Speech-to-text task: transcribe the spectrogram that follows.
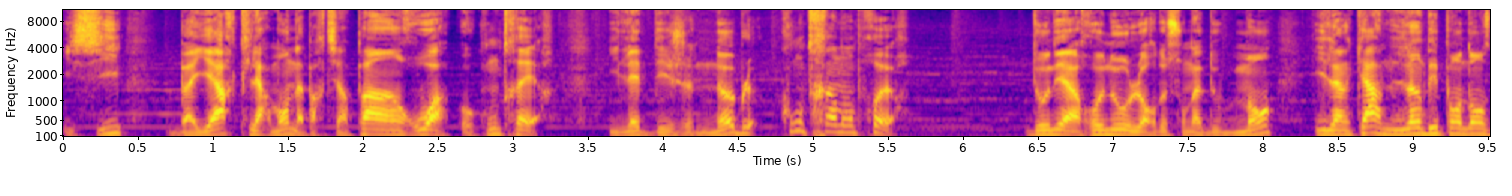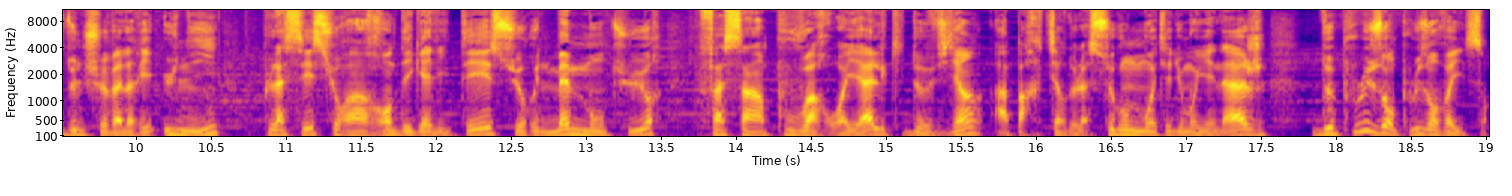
Ici, Bayard clairement n'appartient pas à un roi, au contraire, il aide des jeunes nobles contre un empereur. Donné à Renaud lors de son adoubement, il incarne l'indépendance d'une chevalerie unie, placée sur un rang d'égalité, sur une même monture, face à un pouvoir royal qui devient, à partir de la seconde moitié du Moyen Âge, de plus en plus envahissant.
